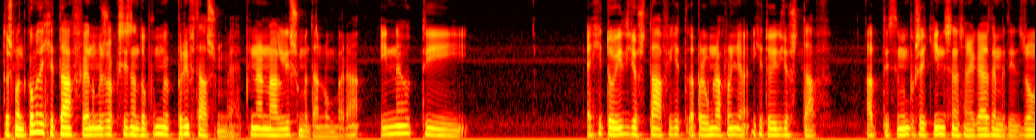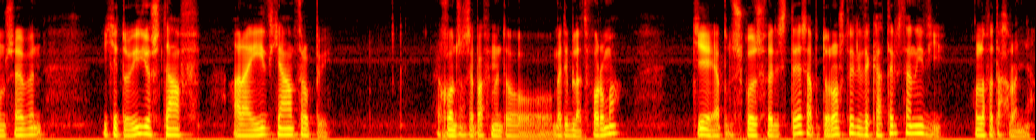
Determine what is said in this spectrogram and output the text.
Το σημαντικό με τη Χετάφε, νομίζω αξίζει να το πούμε πριν φτάσουμε, πριν αναλύσουμε τα νούμερα, είναι ότι έχει το ίδιο staff, είχε, τα προηγούμενα χρόνια είχε το ίδιο staff. Από τη στιγμή που ξεκίνησε να συνεργάζεται με την Zone 7, είχε το ίδιο staff, άρα οι ίδιοι άνθρωποι ερχόντουσαν σε επαφή με, το, με την πλατφόρμα και από τους ποδοσφαιριστές, από το roster, οι 13 ήταν ίδιοι όλα αυτά τα χρόνια.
